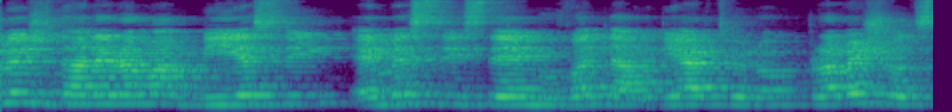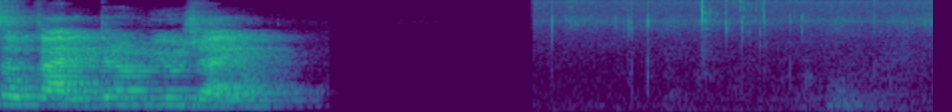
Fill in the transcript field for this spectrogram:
College ધાનેરામાં BSc MSc sem વનના વિદ્યાર્થીઓનો પ્રવેશોત્સવ કાર્યક્રમ યોજાયો.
